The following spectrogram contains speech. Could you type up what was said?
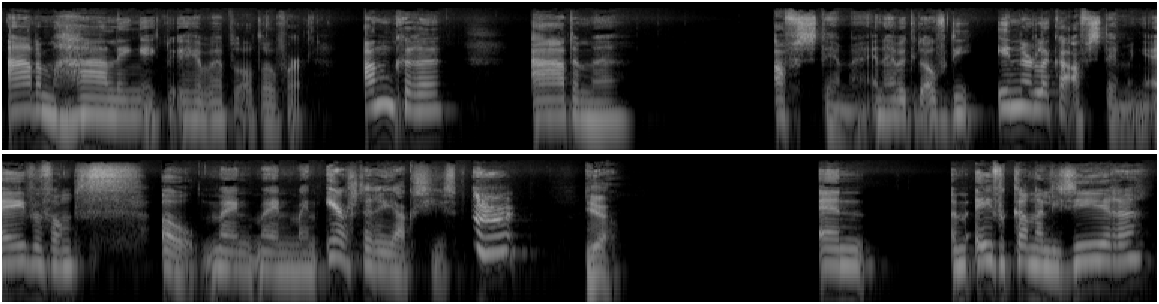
ademhaling, ik, ik heb het altijd over ankeren, ademen, afstemmen. En dan heb ik het over die innerlijke afstemming. Even van, oh, mijn, mijn, mijn eerste reactie is... Ja. En hem even kanaliseren.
